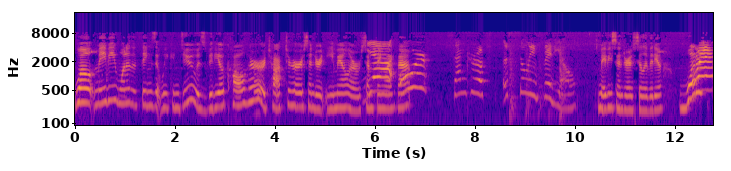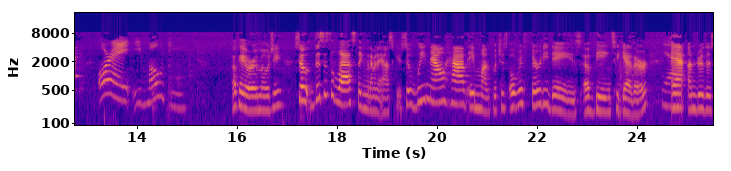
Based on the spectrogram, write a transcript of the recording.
Well, maybe one of the things that we can do is video call her or talk to her, or send her an email or something Yeah, like that. Or send her a, a silly video. Maybe send her a silly video. What? Or, or a emoji. okay, or emoji. So this is the last thing that I'm going to ask you. So we now have a month, which is over 30 days of being together Yeah. and under this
